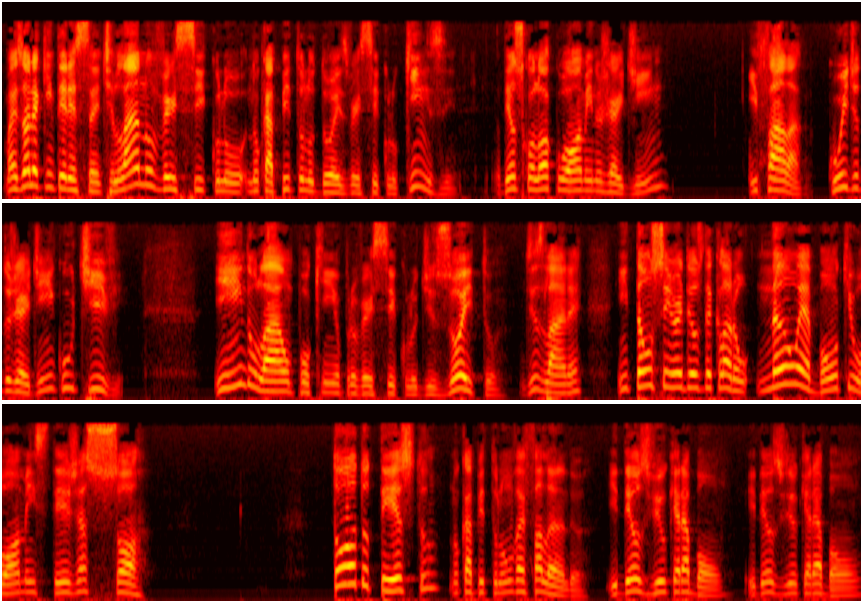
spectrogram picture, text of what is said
Mas olha que interessante, lá no versículo, no capítulo 2, versículo 15, Deus coloca o homem no jardim e fala: "Cuide do jardim e cultive". E indo lá um pouquinho para o versículo 18, diz lá, né? Então o Senhor Deus declarou: Não é bom que o homem esteja só. Todo o texto no capítulo 1 vai falando: E Deus viu que era bom, e Deus viu que era bom.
